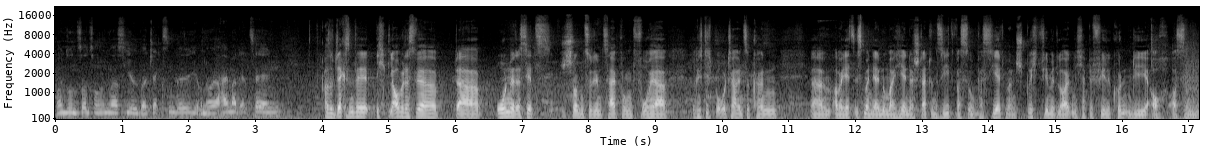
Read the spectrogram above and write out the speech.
Wollen Sie uns sonst noch irgendwas hier über Jacksonville, Ihre neue Heimat erzählen? Also Jacksonville, ich glaube, dass wir da, ohne das jetzt schon zu dem Zeitpunkt vorher richtig beurteilen zu können, ähm, aber jetzt ist man ja nun mal hier in der Stadt und sieht, was so passiert. Man spricht viel mit Leuten. Ich habe hier viele Kunden, die auch aus dem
